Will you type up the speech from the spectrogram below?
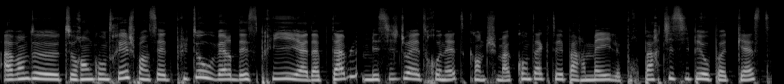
Avant de te rencontrer, je pensais être plutôt ouverte d'esprit et adaptable, mais si je dois être honnête, quand tu m'as contacté par mail pour participer au podcast,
